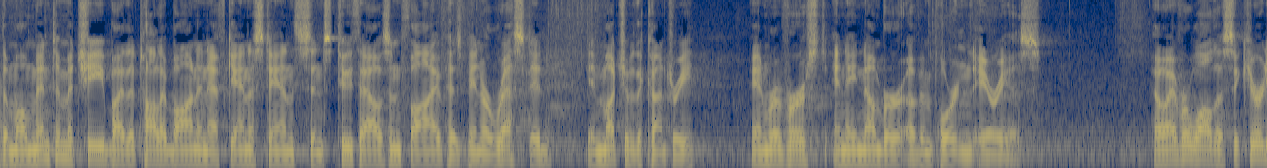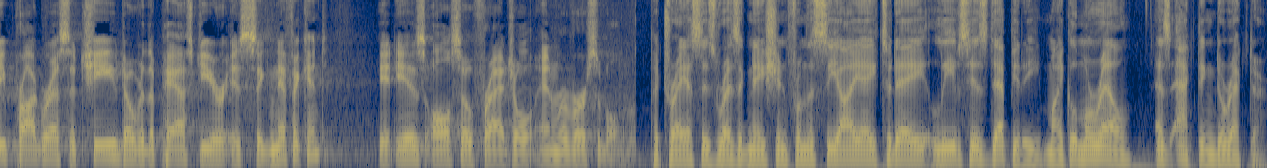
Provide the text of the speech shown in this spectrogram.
The momentum achieved by the Taliban in Afghanistan since 2005 has been arrested in much of the country and reversed in a number of important areas. However, while the security progress achieved over the past year is significant, it is also fragile and reversible. Petraeus' resignation from the CIA today leaves his deputy, Michael Morell, as acting director.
